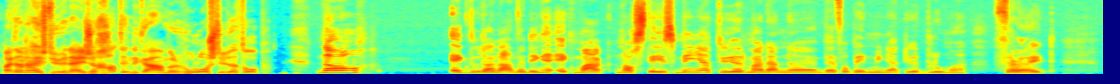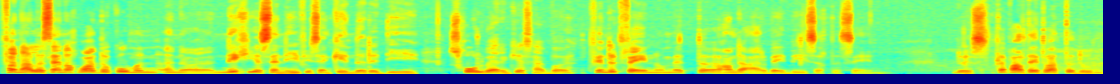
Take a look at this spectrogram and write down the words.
Maar dan heeft u ineens een gat in de kamer. Hoe lost u dat op? Nou, ik doe dan andere dingen. Ik maak nog steeds miniatuur, maar dan uh, bijvoorbeeld miniatuurbloemen, fruit. Van alles en nog wat. Er komen uh, nichtjes en neefjes en kinderen die schoolwerkjes hebben. Ik vind het fijn om met handenarbeid bezig te zijn. Dus ik heb altijd wat te doen.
